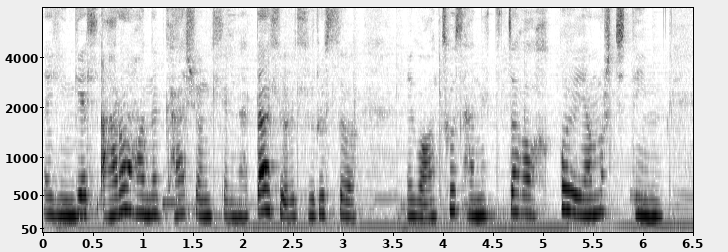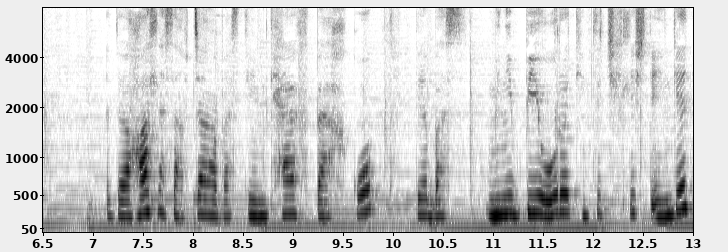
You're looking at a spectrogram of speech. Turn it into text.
яг ингээл 10 хоног каш өнгөлөөр надад л ерөөсөө яг онцгой санагдчихж байгаа байхгүй ямар ч тийм одоо хоолноос авч байгаа бас тийм кайф байхгүй. Тэгээ бас миний би өөрөө тэмцэж эхлэв шүү дээ. Ингээд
